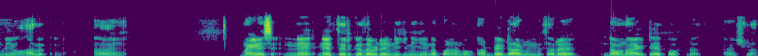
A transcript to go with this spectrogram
முடியும்? அது மைனஸ் நே நேற்று இருக்கிறத விட இன்னைக்கு நீங்கள் என்ன பண்ணணும்? அப்டேட் ஆகணுமே தவிர டவுன் ஆகிட்டே போகக்கூடாது ஆக்சுவலாக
